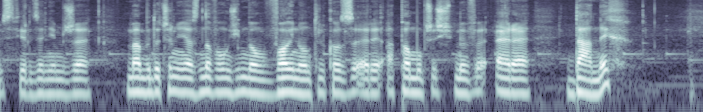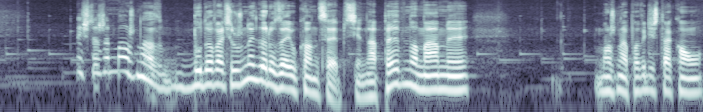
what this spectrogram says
e, stwierdzeniem, że mamy do czynienia z nową zimną wojną, tylko z ery atomu przeszliśmy w erę danych. Myślę, że można budować różnego rodzaju koncepcje. Na pewno mamy, można powiedzieć, taką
